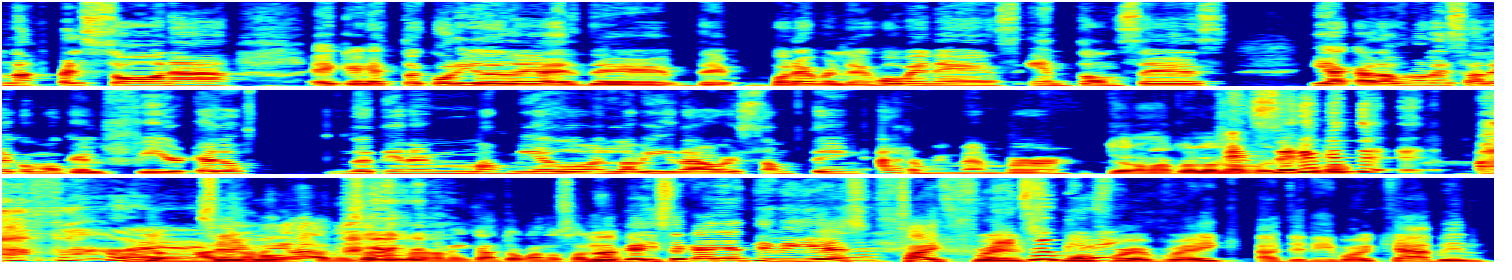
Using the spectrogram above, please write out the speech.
unas personas, eh, que es esto corrido de, de, de whatever, de jóvenes, y entonces, y a cada uno le sale como que el fear que ellos le tienen más miedo en la vida or something, I don't remember. Yo no me acuerdo ¿En serio que película. te... Ah, fine. Yo- A mí, no me- a mí esa película no me encantó cuando salió. Lo que dice que IMDb es Five friends It's go okay. for a break at the remote cabin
